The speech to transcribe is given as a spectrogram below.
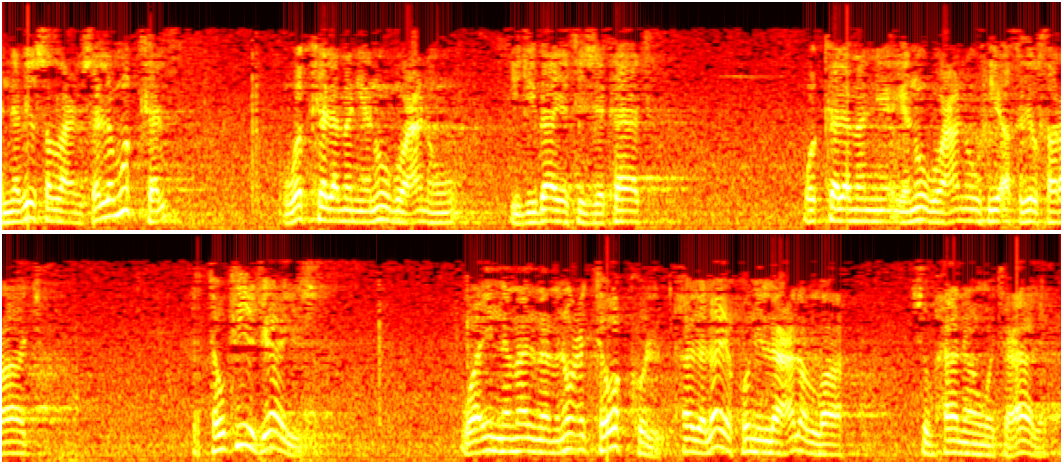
النبي صلى الله عليه وسلم وكل. وكل من ينوب عنه في جباية الزكاة وكل من ينوب عنه في أخذ الخراج. التوكيل جائز وإنما الممنوع التوكل هذا لا يكون إلا على الله سبحانه وتعالى.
